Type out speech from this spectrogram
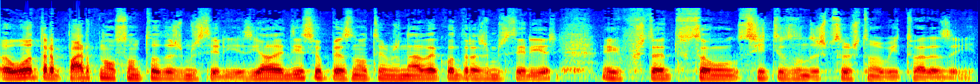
a outra parte não são todas mercearias. E além disso, eu penso que não temos nada contra as mercearias e, portanto, são sítios onde as pessoas estão habituadas a ir.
